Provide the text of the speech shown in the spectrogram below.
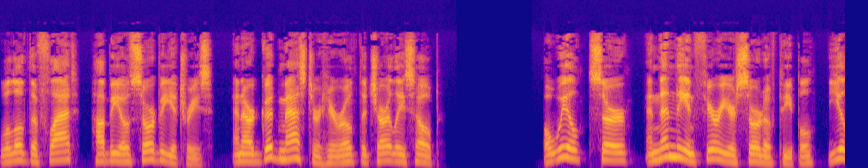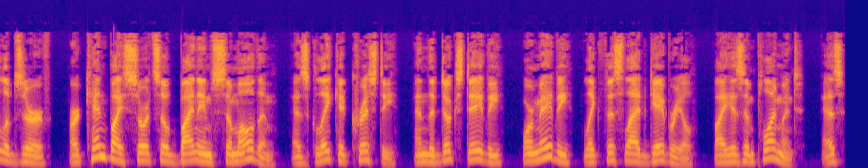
Willow the Flat, Hobby o' and our good master here the Charlie's Hope. A wheel, sir, and then the inferior sort of people, ye'll observe, are kenned by sorts o' by names some o' them, as Glaikit Christie, and the Dux Davy, or maybe, like this lad Gabriel, by his employment, as,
